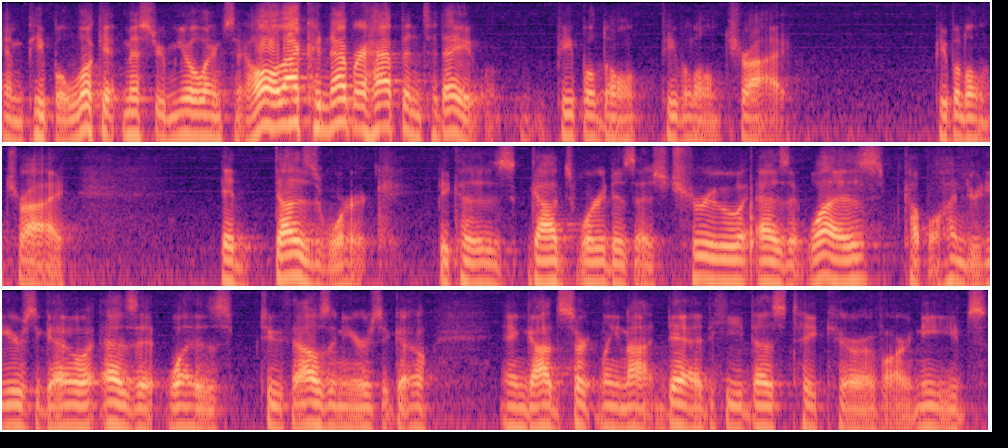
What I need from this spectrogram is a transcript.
And people look at Mr. Mueller and say, "Oh, that could never happen today." People don't. People don't try. People don't try it does work because God's word is as true as it was a couple hundred years ago as it was 2,000 years ago. And God's certainly not dead. He does take care of our needs.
